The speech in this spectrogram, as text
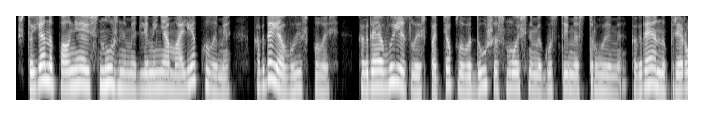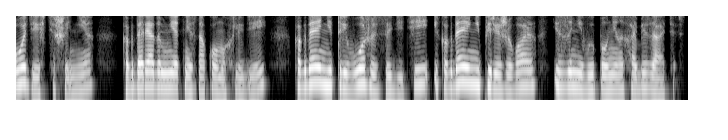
что я наполняюсь нужными для меня молекулами, когда я выспалась, когда я вылезла из-под теплого душа с мощными густыми струями, когда я на природе и в тишине, когда рядом нет незнакомых людей, когда я не тревожусь за детей и когда я не переживаю из-за невыполненных обязательств.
